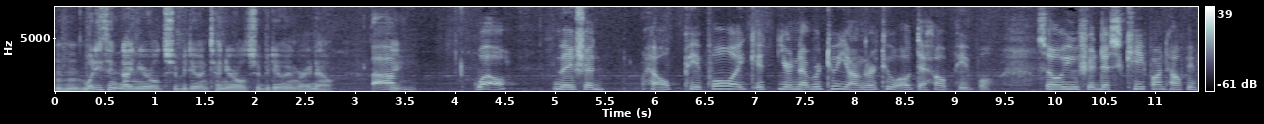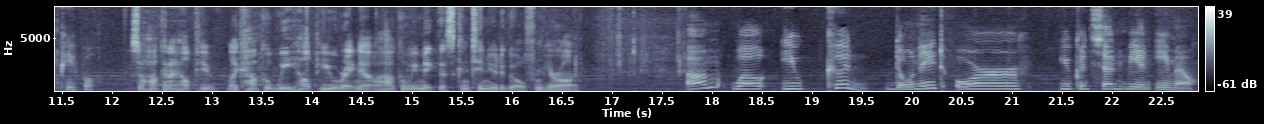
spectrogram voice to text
Hmm, What do you think nine-year-olds should be doing? Ten-year-olds should be doing right now? Um, Well, they should help people. Like it, you're never too young or too old to help people, so you should just keep on helping people. So how can I help you? Like, how can we help you right now? How can we make this continue to go from here on? Um, well, you could donate or you could send me an email.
